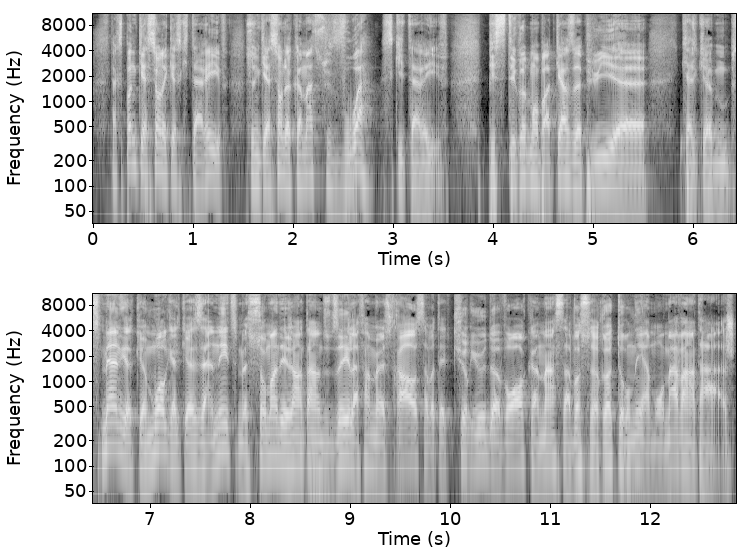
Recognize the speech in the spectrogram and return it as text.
Fait que c'est pas une question de qu'est-ce qui t'arrive, c'est une question de comment tu vois ce qui t'arrive. Puis si tu écoutes mon podcast depuis euh, quelques semaines, quelques mois, quelques années, tu m'as sûrement déjà entendu dire la fameuse phrase, ça va être curieux de voir comment ça va se retourner à mon avantage.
